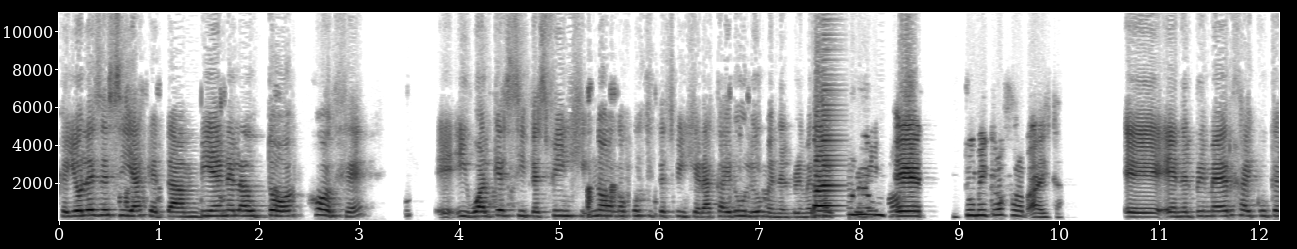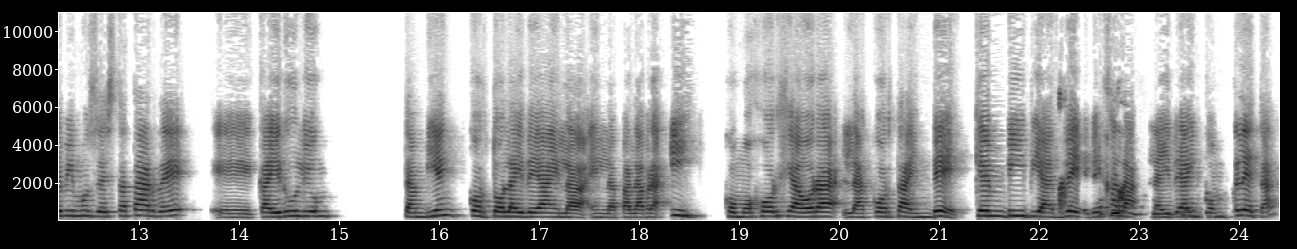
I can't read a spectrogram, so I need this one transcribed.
que yo les decía que también el autor, Jorge, eh, igual que si te esfinge, no, no fue si te esfinge, era Cairulium en el primer haiku. Eh, tu micrófono, ahí está. Eh, en el primer haiku que vimos de esta tarde, eh, Cairulium también cortó la idea en la, en la palabra y, como Jorge ahora la corta en D. Qué envidia de, deja la, idea incompleta.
